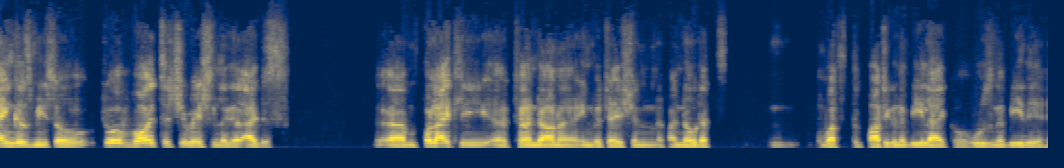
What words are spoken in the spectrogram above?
angers me. So to avoid situations like that, I just um, politely uh, turn down an invitation if I know that what's the party going to be like or who's going to be there.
